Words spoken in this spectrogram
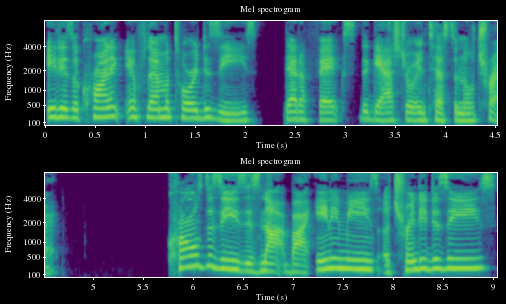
It is a chronic inflammatory disease that affects the gastrointestinal tract. Crohn's disease is not by any means a trendy disease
